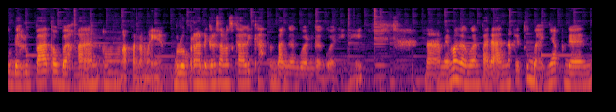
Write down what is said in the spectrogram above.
udah lupa atau bahkan um, apa namanya belum pernah dengar sama sekali kah tentang gangguan-gangguan ini Nah, memang gangguan pada anak itu banyak dan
